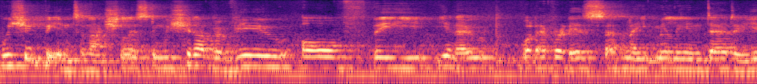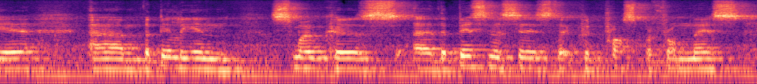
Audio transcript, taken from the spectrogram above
we should be internationalist and we should have a view of the, you know, whatever it is, seven, eight million dead a year, um, the billion smokers, uh, the businesses that could prosper from this.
